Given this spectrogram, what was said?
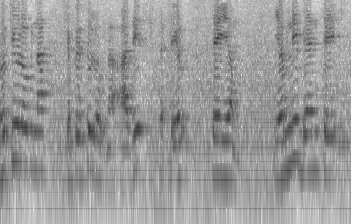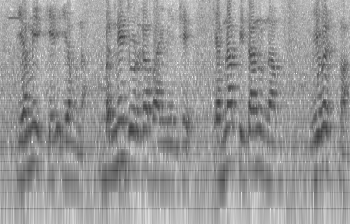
મૃત્યુલોકના કે પૃથ્વીલોકના આદિ દેવ તે યમ. યમની બેન તે યમી કે યમના. બંને જોડકા ભાઈ બહેન છે. એમના પિતાનું નામ વિવસ્મા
